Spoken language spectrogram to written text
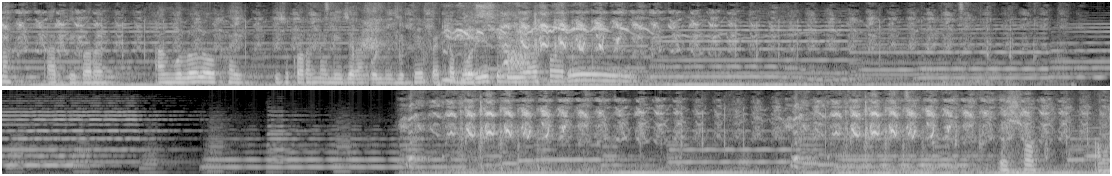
না, আর কি করার? আঙ্গুল হলেও খাই। কিছু করার নাই, নিজের আঙ্গুল নিজে খেয়ে পেটটা ভরিয়ে ফেলি। আসরে এই শট আমার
